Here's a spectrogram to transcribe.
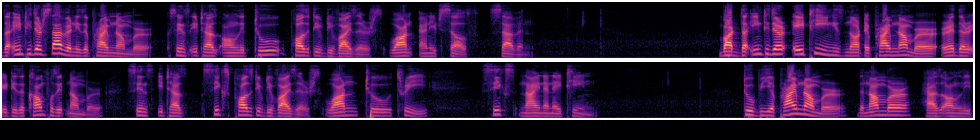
the integer 7 is a prime number since it has only two positive divisors, 1 and itself, 7. But the integer 18 is not a prime number, rather it is a composite number since it has 6 positive divisors 1, 2, 3, 6, 9 and 18. To be a prime number, the number has only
